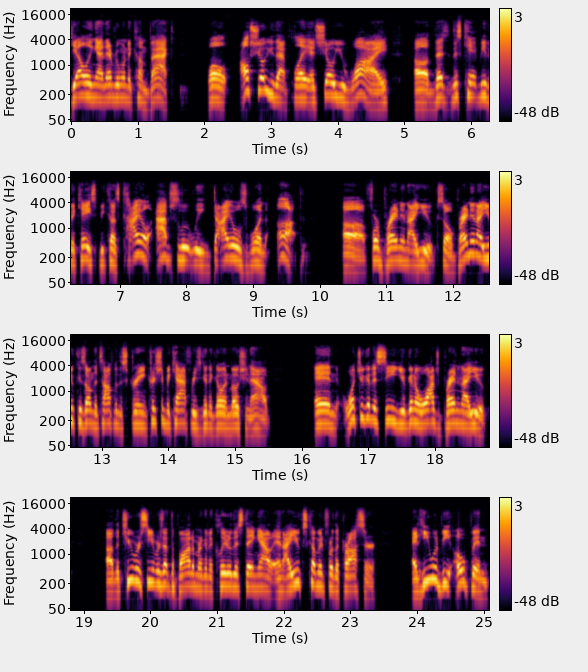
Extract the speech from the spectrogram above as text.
yelling at everyone to come back. Well, I'll show you that play and show you why uh, this, this can't be the case because Kyle absolutely dials one up uh, for Brandon Aiyuk. So Brandon Aiyuk is on the top of the screen. Christian McCaffrey is going to go in motion out. And what you're going to see, you're going to watch Brandon Aiyuk. Uh, the two receivers at the bottom are going to clear this thing out, and Aiyuk's coming for the crosser. And he would be open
